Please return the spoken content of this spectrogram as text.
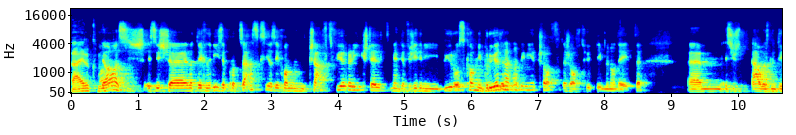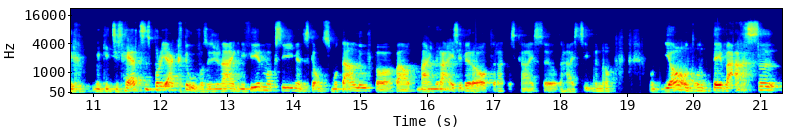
Teil gemacht? Ja, es ist, es ist äh, natürlich ein riesen Prozess gewesen. Also, ich habe einen Geschäftsführer eingestellt. Wir haben ja verschiedene Büros gehabt. Mein Bruder hat noch bei mir geschafft. Der schafft heute immer noch dort. Ähm, es ist auch natürlich, man gibt sein Herzensprojekt auf. Also es war eine eigene Firma gewesen. Wir haben das ganze Modell aufgebaut. Mein Reiseberater hat das geheißen oder heißt es immer noch. Und ja, und, und der Wechsel,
